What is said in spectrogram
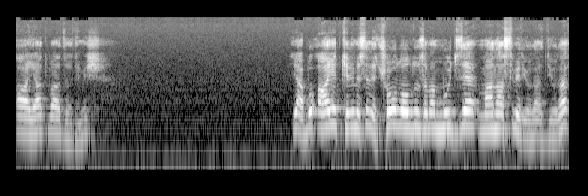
ayet vardır demiş. Ya bu ayet kelimesine de çoğul olduğu zaman mucize manası veriyorlar diyorlar.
